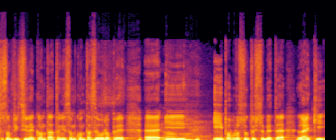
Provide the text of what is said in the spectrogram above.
To są fikcyjne konta, to nie są konta z Europy. E, i, I po prostu ktoś sobie te lajki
